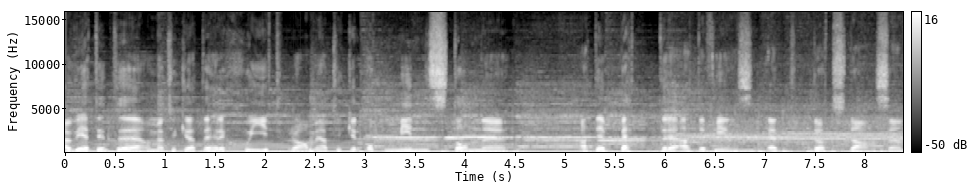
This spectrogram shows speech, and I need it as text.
Jag vet inte om jag tycker att det här är skitbra, men jag tycker åtminstone att det är bättre att det finns ett Dödsdansen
